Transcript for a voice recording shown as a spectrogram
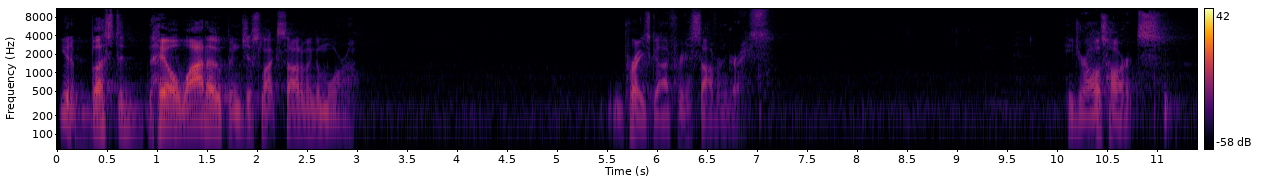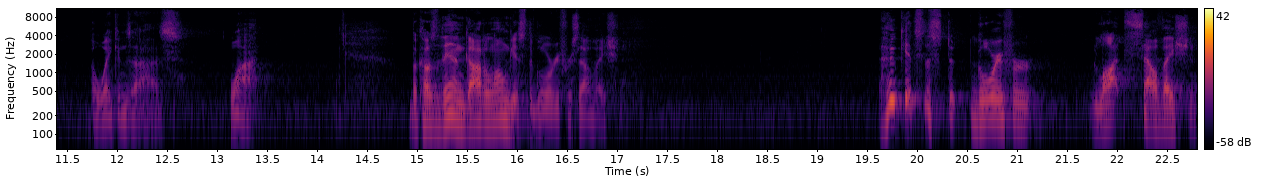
you'd have busted hell wide open just like Sodom and Gomorrah. Praise God for His sovereign grace. He draws hearts, awakens eyes. Why? Because then God alone gets the glory for salvation. Who gets the st- glory for Lot's salvation?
